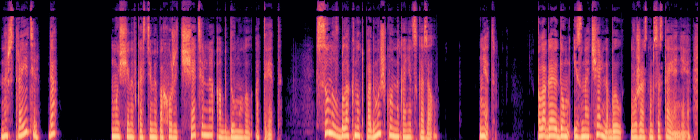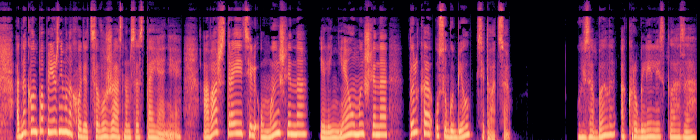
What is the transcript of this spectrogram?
наш строитель, да?» Мужчина в костюме, похоже, тщательно обдумывал ответ. Сунув блокнот под мышку, он, наконец, сказал. «Нет, Полагаю, дом изначально был в ужасном состоянии. Однако он по-прежнему находится в ужасном состоянии, а ваш строитель умышленно или неумышленно только усугубил ситуацию. У Изабеллы округлились глаза.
